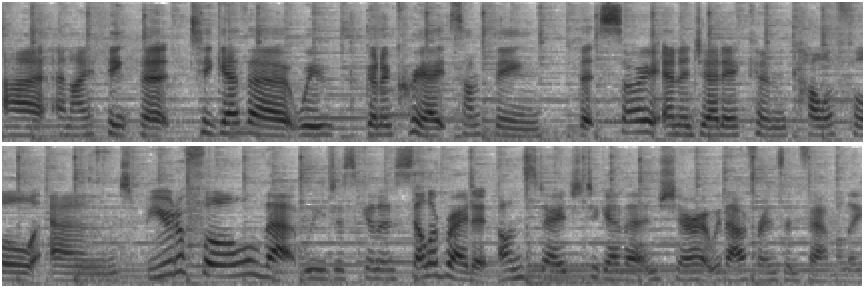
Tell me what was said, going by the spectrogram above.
Uh, and I think that together we're going to create something that's so energetic and colourful and beautiful that we're just going to celebrate it on stage together and share it with our friends and family.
